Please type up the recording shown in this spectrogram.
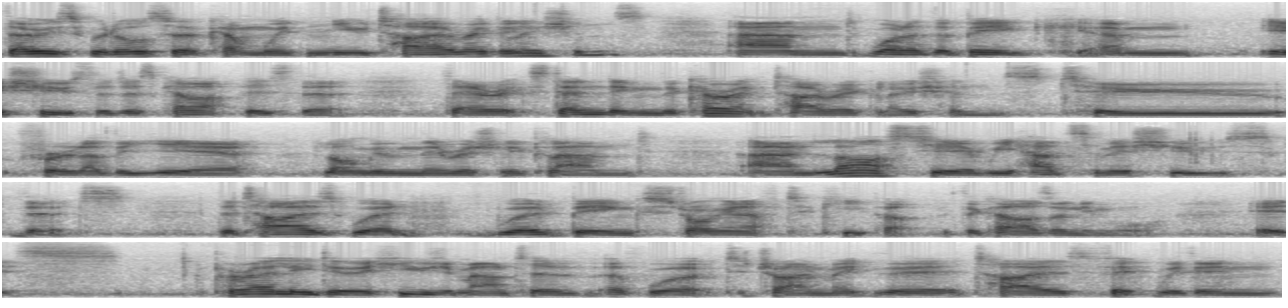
Those would also have come with new tyre regulations, and one of the big um, issues that has come up is that they're extending the current tyre regulations to for another year longer than they originally planned. And last year we had some issues that the tyres weren't weren't being strong enough to keep up with the cars anymore. It's Pirelli do a huge amount of, of work to try and make the tyres fit within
